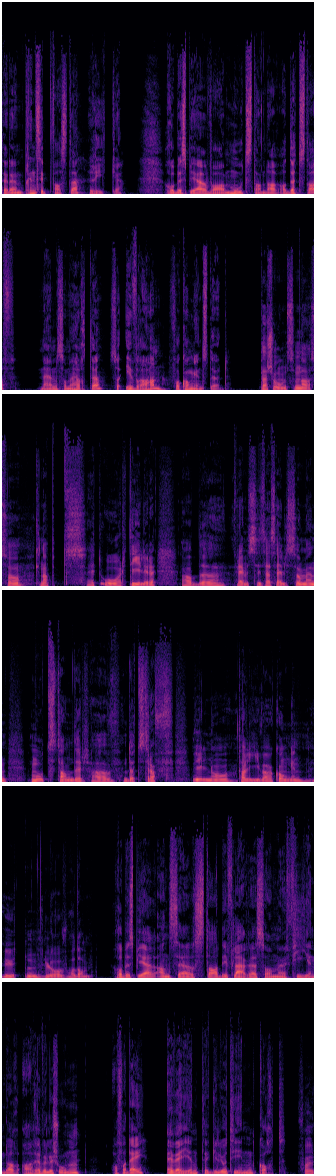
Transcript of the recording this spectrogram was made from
til den prinsippfaste ryker. Robespierre var motstander av dødsstraff, men som vi hørte, så ivra han for kongens død. Personen som da så knapt et år tidligere hadde fremstilt seg selv som en motstander av dødsstraff, vil nå ta livet av kongen uten lov og dom. Robespierre anser stadig flere som fiender av revolusjonen, og for dem er veien til giljotinen kort. For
